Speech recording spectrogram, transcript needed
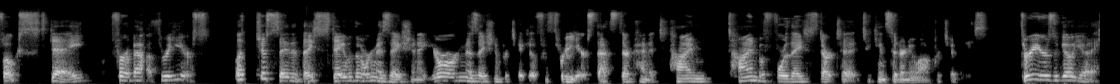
folks stay for about three years. Let's just say that they stay with the organization at your organization in particular for three years. That's their kind of time time before they start to, to consider new opportunities. Three years ago, you had a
